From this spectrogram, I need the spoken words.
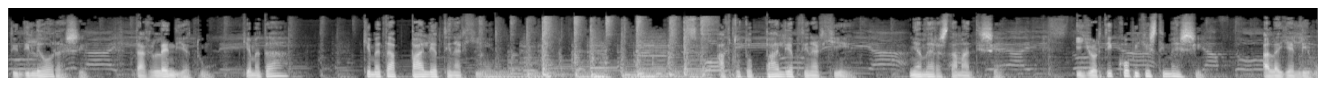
την τηλεόραση, τα γλέντια του και μετά, και μετά πάλι από την αρχή. Αυτό το πάλι από την αρχή μια μέρα σταμάτησε. Η γιορτή κόπηκε στη μέση, αλλά για λίγο.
